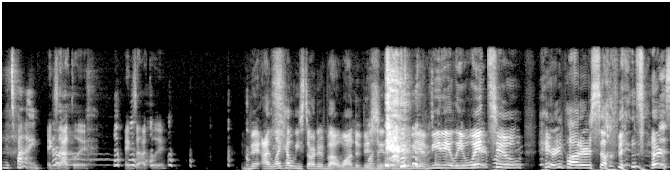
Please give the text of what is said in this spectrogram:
It's fine. Exactly. Exactly. Man, I like how we started about WandaVision and then we immediately went to Harry Potter self-insert. This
